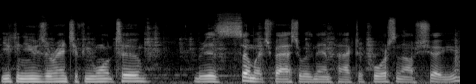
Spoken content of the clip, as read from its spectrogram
You can use a wrench if you want to, but it is so much faster with an impact, of course, and I'll show you.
